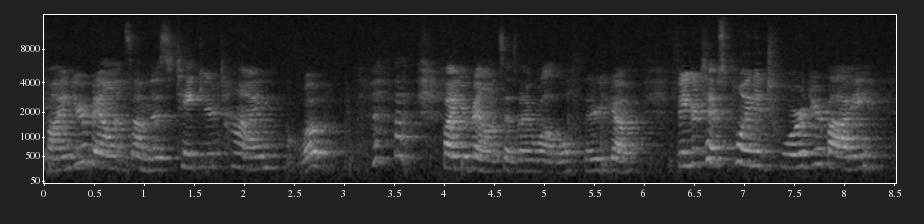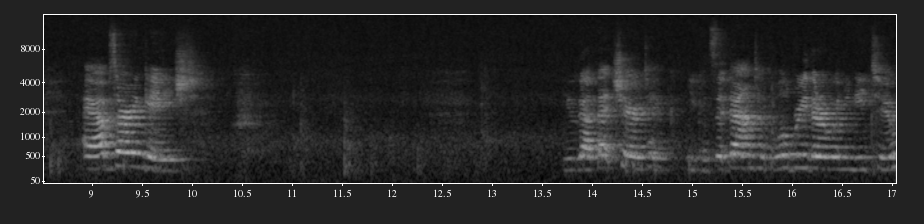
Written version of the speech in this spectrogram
Find your balance on this. Take your time. Whoa. Find your balance as I wobble. There you go. Fingertips pointed toward your body. Abs are engaged. You got that chair. Take. You can sit down. Take a little breather when you need to.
